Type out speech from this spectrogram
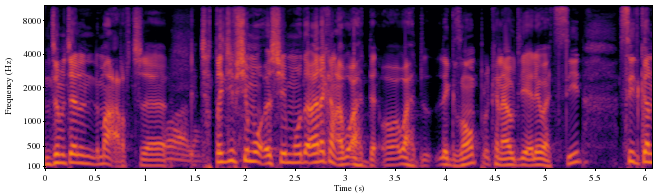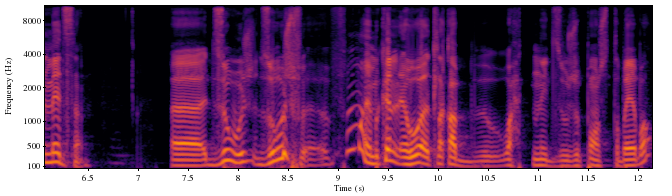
انت مثلا ما عرفتش voilà. تحطيتي في شي مو... شي موضوع أنا كنعرف واحد واحد l'exemple كنعاود لي عليه واحد السيد. السيد كان médecin آه تزوج تزوج المهم كان هو تلاقى بواحد الطنيت تزوج بونش طبيبة.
